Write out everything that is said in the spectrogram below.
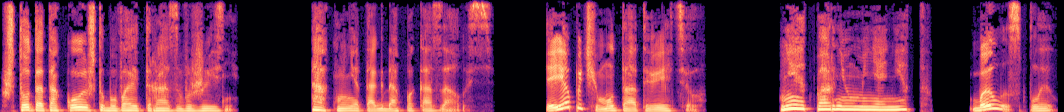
Что-то такое, что бывает раз в жизни. Так мне тогда показалось. И я почему-то ответил. Нет, парня у меня нет. Был и сплыл.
